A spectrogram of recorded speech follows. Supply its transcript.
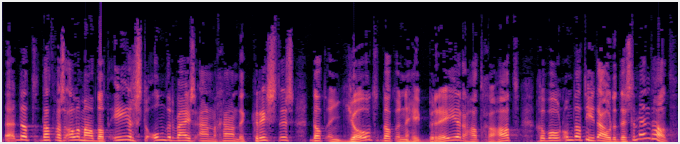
Eh, dat, dat was allemaal dat eerste onderwijs aangaande Christus, dat een Jood, dat een Hebreeër had gehad, gewoon omdat hij het Oude Testament had.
